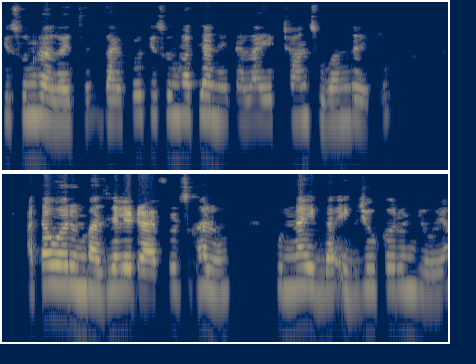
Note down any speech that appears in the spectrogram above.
किसून घालायचं जायफळ किसून घातल्याने त्याला एक छान सुगंध येतो. आता वरून भाजलेले ड्रायफ्रुट्स घालून पुन्हा एकदा एकजीव करून घेऊया.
